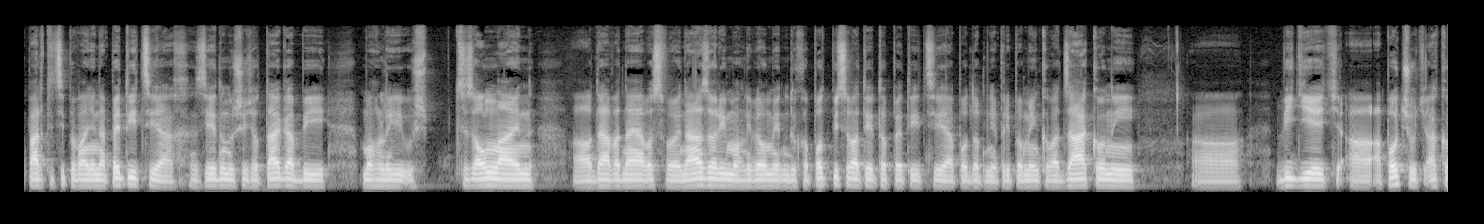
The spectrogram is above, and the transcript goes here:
participovanie na petíciách, zjednodušiť ho tak, aby mohli už cez online dávať najavo svoje názory, mohli veľmi jednoducho podpisovať tieto petície a podobne, pripomienkovať zákony, vidieť a, počuť, ako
